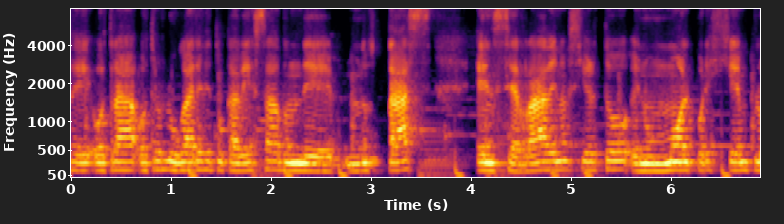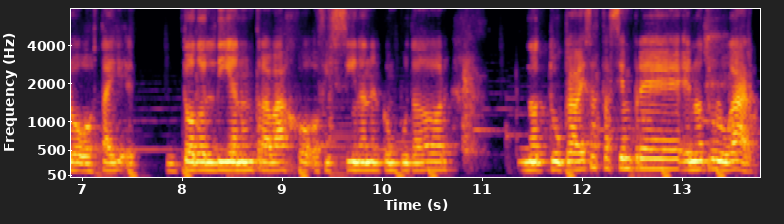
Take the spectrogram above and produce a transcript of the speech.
eh, Otra, otros lugares de tu cabeza donde no estás encerrada, ¿no es cierto?, en un mall, por ejemplo, o estás eh, todo el día en un trabajo, oficina, en el computador, no, tu cabeza está siempre en otro lugar.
